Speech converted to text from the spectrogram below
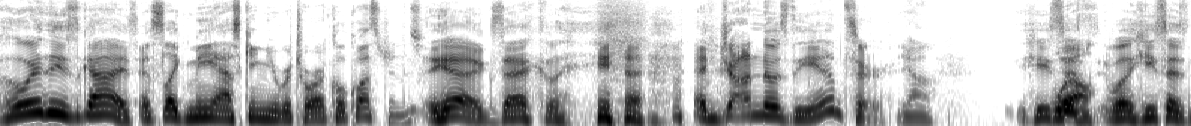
"Who are these guys?" It's like me asking you rhetorical questions. Yeah, exactly. Yeah. and John knows the answer. Yeah. He says, "Well, he says,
